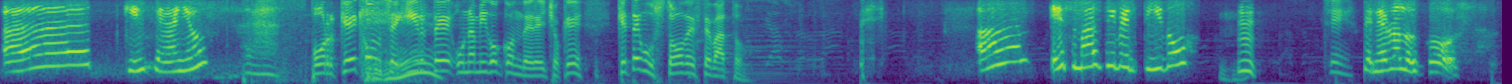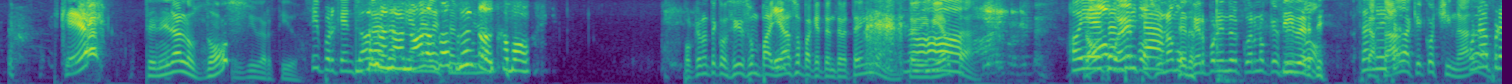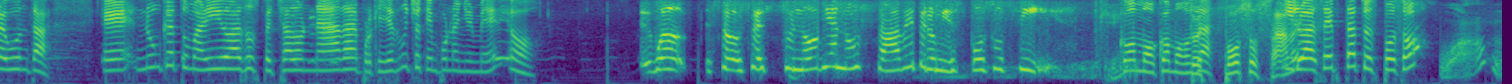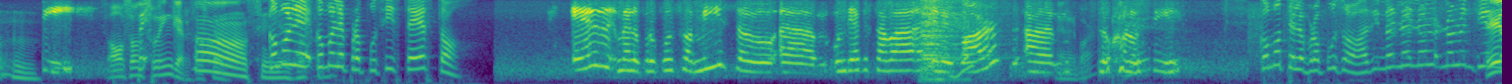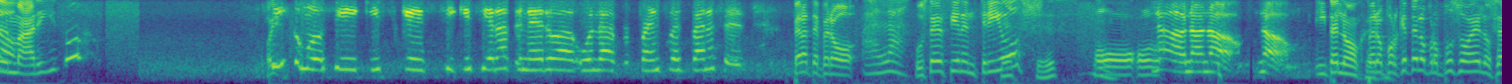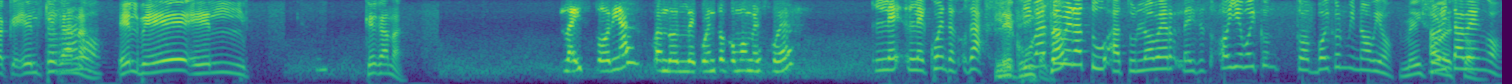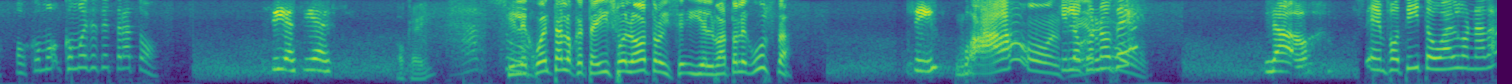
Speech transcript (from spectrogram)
Ah, 15 años. Tras. ¿Por qué conseguirte un amigo con derecho? ¿Qué, ¿Qué te gustó de este vato? Ah, es más divertido Sí. tenerlo a los dos. ¿Qué? ¿Tener a los Es dos? divertido. Sí, porque en su No, no, casa no, tiene no, los dos juntos, como ¿Por qué no te consigues un payaso para que te entretenga, te No. divierta? Oye, no, güey, pues una mujer poniendo el cuerno, ¿qué es Diverti- eso? Sandrita, Casada, qué cochinada. una pregunta. Eh, ¿Nunca tu marido ha sospechado nada? Porque ya es mucho tiempo, un año y medio. Well, so, so, su novia no sabe, pero mi esposo sí. ¿Qué? ¿Cómo, cómo? O ¿Tu sea, esposo sabe? ¿y lo acepta tu esposo? Wow. Sí. Oh, son swingers. Oh, sí. ¿Cómo le, ¿Cómo le propusiste esto? Él me lo propuso a mí, so, um, un día que estaba en el bar, um, ¿En el bar? lo conocí. ¿Cómo te lo propuso? Así, no, no, no, no lo entiendo. ¿El marido? Oye. Sí, como si, quis- que, si quisiera tener uh, una Friends with Benefits. Espérate, pero Ala. ¿ustedes tienen tríos? ¿Qué es? O, o- No, no, no, no. y- te enojes. ¿Pero por qué te lo propuso él? O sea, que él qué gana. raro. Él ve, él... ¿Qué gana? La historia, cuando le cuento cómo me fue. Le, le cuentas, o sea, ¿Le si vas gusta? a ver a tu, a tu lover, le dices, oye, voy con, con- voy con mi novio. Me hizo Ahorita esto. vengo. ¿O cómo, cómo es ese trato? Sí, así es. Ok. Ah, Y le cuenta lo que te hizo el otro y, se- y el vato le gusta. Sí. ¡Wow! ¿Y lo conoce? No. ¿En fotito o algo, nada?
